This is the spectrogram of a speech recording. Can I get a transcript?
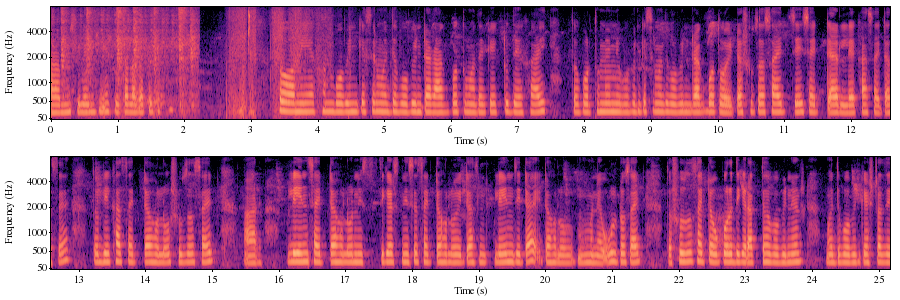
আর আমি সেলাই মেশিনে সুতা লাগাতে থাকি। তো আমি এখন ববিন কেসের মধ্যে ববিনটা রাখব, তোমাদেরকে একটু দেখাই। তো প্রথমে আমি ববিন কেসের মধ্যে ববিন রাখব, তো এটা সোজা সাইড যেই সাইডটা লেখা সাইড আছে, তো লেখা সাইডটা হলো সোজা সাইড আর প্লেন সাইডটা হলো নিচ থেকে নিচের সাইডটা হলো এটা প্লেন যেটা, এটা হলো মানে উল্টো সাইড তো সোজা সাইডটা উপরের দিকে রাখতে হবে ববিনের মধ্যে ববিন কেসটা যে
